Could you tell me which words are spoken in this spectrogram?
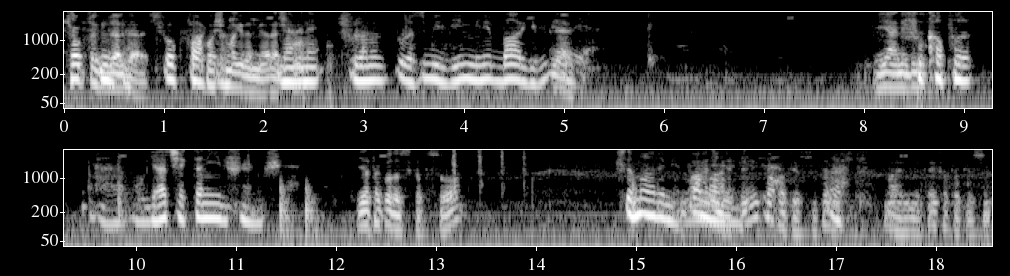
Çok da güzel bir araç. Çok farklı. hoşuma giden bir araç Yani şuranın burası bildiğim mini bar gibi bir Evet. yer. yani. bu. Yani biz Şu kapı yani o gerçekten iyi düşünülmüş yani. yatak odası kapısı o. İşte mahremiyet. Tam Mahremiyetini mahremiyet. yani. kapatıyorsun tabii Evet. ki. Mahremiyetini kapatıyorsun.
